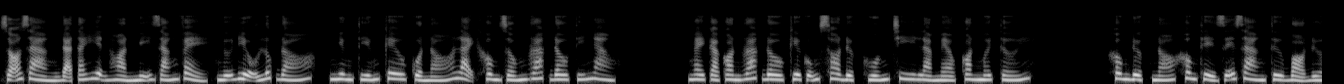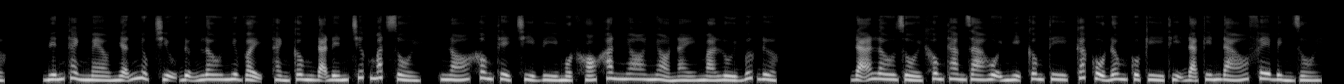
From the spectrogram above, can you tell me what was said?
Rõ ràng đã tái hiện hoàn mỹ dáng vẻ, ngữ điệu lúc đó, nhưng tiếng kêu của nó lại không giống rác đâu tí nào. Ngay cả con rác đâu kia cũng so được huống chi là mèo con mới tới. Không được nó không thể dễ dàng từ bỏ được. Biến thành mèo nhẫn nhục chịu đựng lâu như vậy thành công đã đến trước mắt rồi, nó không thể chỉ vì một khó khăn nho nhỏ này mà lùi bước được đã lâu rồi không tham gia hội nghị công ty, các cổ đông của kỳ thị đã kín đáo phê bình rồi.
